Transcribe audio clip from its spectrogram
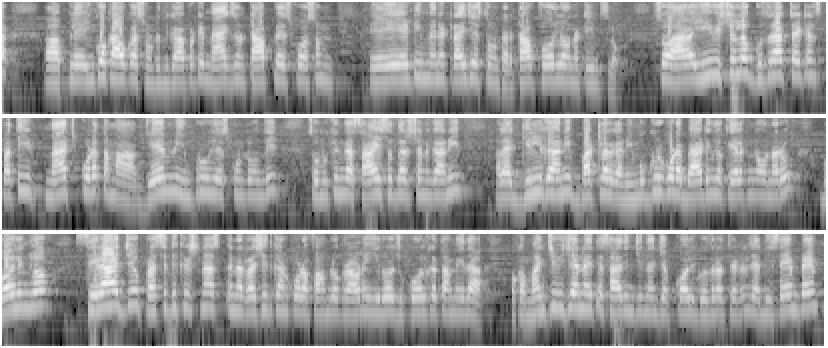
ప్లే ఇంకొక అవకాశం ఉంటుంది కాబట్టి మ్యాక్సిమం టాప్ ప్లేస్ కోసం ఏ ఏ టీం అయినా ట్రై చేస్తూ ఉంటారు. టాప్ ఫోర్లో ఉన్న టీమ్స్లో సో ఆ- ఈ విషయంలో గుజరాత్ టైటన్స్ ప్రతి మ్యాచ్ కూడా తమ గేమ్ని ఇంప్రూవ్ చేసుకుంటూ ఉంది. సో ముఖ్యంగా సాయి సుదర్శన్ కానీ అలాగే గిల్ కానీ బట్లర్ కానీ ఈ ముగ్గురు కూడా బ్యాటింగ్లో కీలకంగా ఉన్నారు. బౌలింగ్లో సిరాజ్ ప్రసిద్ధి కృష్ణ స్పిన్నర్ రషీద్ ఖాన్ కూడా ఫామ్లోకి రావడం ఈరోజు కోల్కతా మీద ఒక మంచి విజయాన్ని అయితే సాధించిందని చెప్పుకోవాలి Gujarat Titans at the same time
